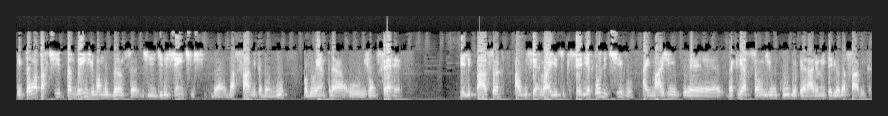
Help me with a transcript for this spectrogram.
Então, a partir também de uma mudança de dirigentes da, da fábrica da Angu, quando entra o João Ferrer, ele passa a observar isso, que seria positivo a imagem é, da criação de um clube operário no interior da fábrica.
